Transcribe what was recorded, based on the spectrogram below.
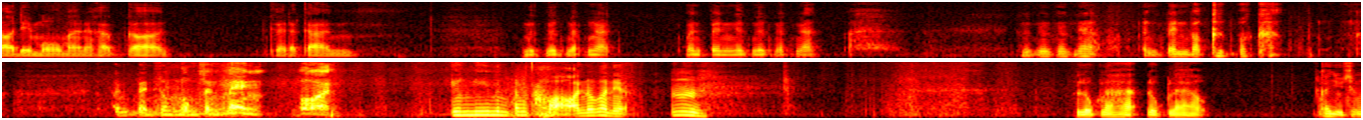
ต่อเดโมมานะครับ ก็เกิดอาการงึกงึกงักงักมันเป็นงึกงึกงักงักงึกงึกงักงักมันเป็นบักคึกบักคักมันเป็นทรงลงสังเลงโอ้ยอย่างนี้มันต้องขอนะวะเนี่ย อืมลุกแล้วฮะ ลุกแล้ว ใครอยู่เชียง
